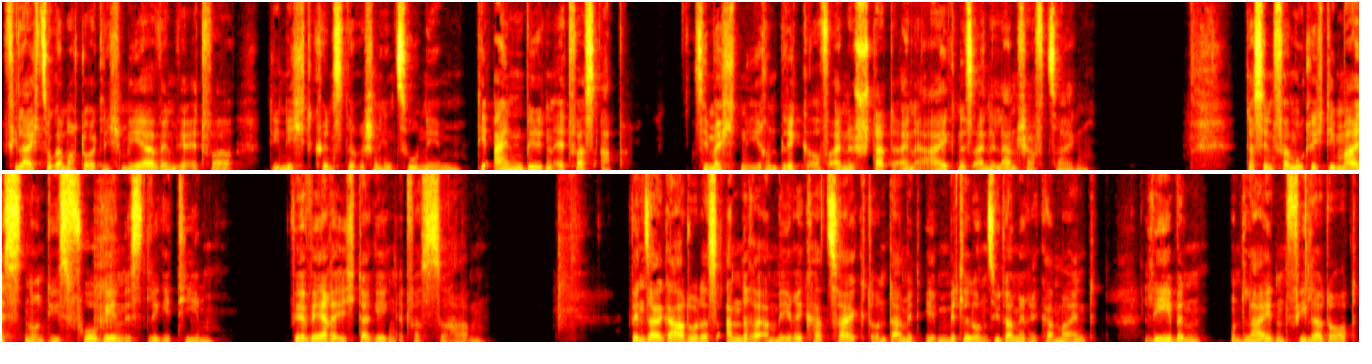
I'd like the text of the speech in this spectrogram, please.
Vielleicht sogar noch deutlich mehr, wenn wir etwa die nicht künstlerischen hinzunehmen. Die einen bilden etwas ab. Sie möchten ihren Blick auf eine Stadt, ein Ereignis, eine Landschaft zeigen. Das sind vermutlich die meisten und dies Vorgehen ist legitim. Wer wäre ich dagegen etwas zu haben? Wenn Salgado das andere Amerika zeigt und damit eben Mittel- und Südamerika meint, Leben und Leiden vieler dort,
